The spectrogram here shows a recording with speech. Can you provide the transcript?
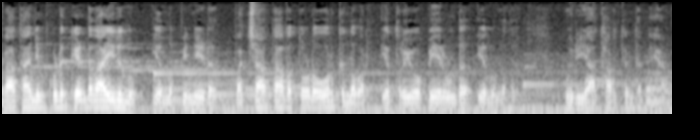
പ്രാധാന്യം കൊടുക്കേണ്ടതായിരുന്നു എന്ന് പിന്നീട് പശ്ചാത്താപത്തോടെ ഓർക്കുന്നവർ എത്രയോ പേരുണ്ട് എന്നുള്ളത് ഒരു യാഥാർത്ഥ്യം തന്നെയാണ്.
